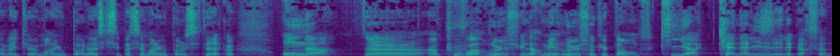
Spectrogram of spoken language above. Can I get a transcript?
avec Mariupol, à ce qui s'est passé à Mariupol, c'est-à-dire qu'on a un pouvoir russe, une armée russe occupante, qui a canalisé les personnes.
